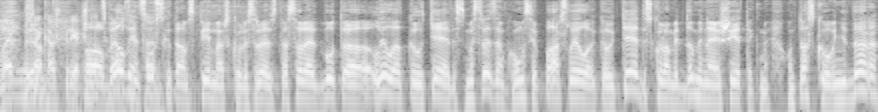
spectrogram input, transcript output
lai mums vienkārši priekšstats. Vēl viens uzskatāms piemērs, kur es redzu, tas varētu būt uh, lielveikalu ķēdes. Mēs redzam, ka mums ir pāris lielveikalu ķēdes, kurām ir dominējuša ietekme. Un tas, ko viņi dara,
